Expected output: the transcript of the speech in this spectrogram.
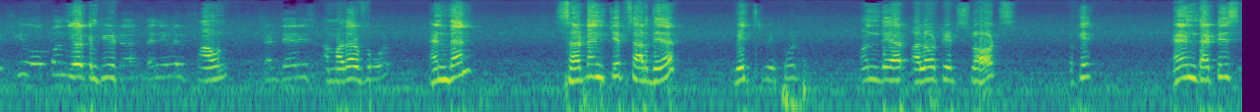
If you open your computer then you will found that there is a motherboard and then certain chips are there which we put on their allotted slots okay and that is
